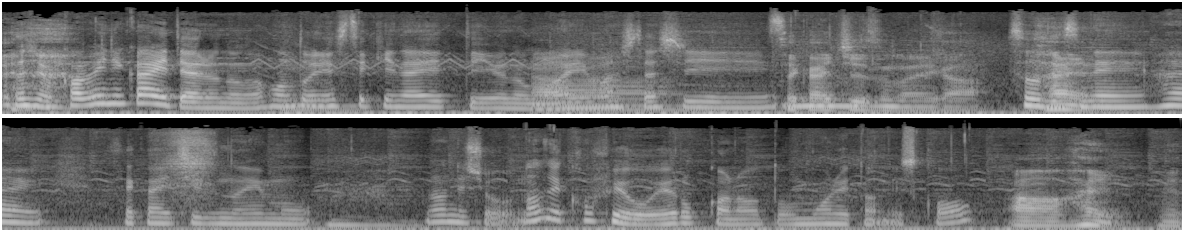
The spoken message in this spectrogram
私も壁に書いてあるのが本当に素敵な絵っていうのもありましたし、世界地図の絵が、そうですね、はい、世界地図の絵も。なんでしょう、なぜカフェをやろうかなと思われたんですか？あーはい。えっ、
